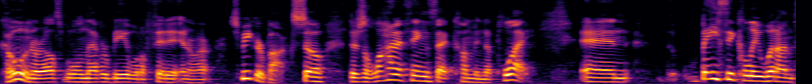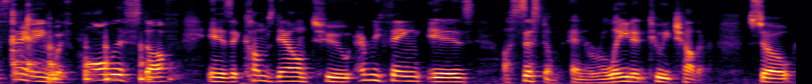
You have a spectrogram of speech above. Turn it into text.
cone or else we'll never be able to fit it in our speaker box. So there's a lot of things that come into play. And basically what I'm saying with all this stuff is it comes down to everything is a system and related to each other. So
